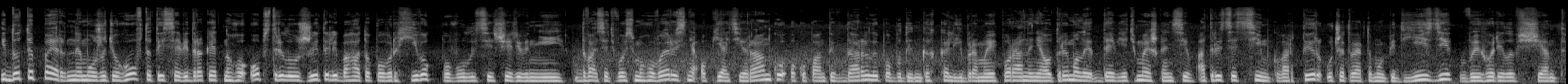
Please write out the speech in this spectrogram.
І дотепер не можуть оговтатися від ракетного обстрілу жителі багатоповерхівок по вулиці Черівній. 28 вересня о 5 ранку окупанти вдарили по будинках калібрами. Поранення отримали 9 мешканців, а 37 квартир у четвертому під'їзді вигоріли вщент.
